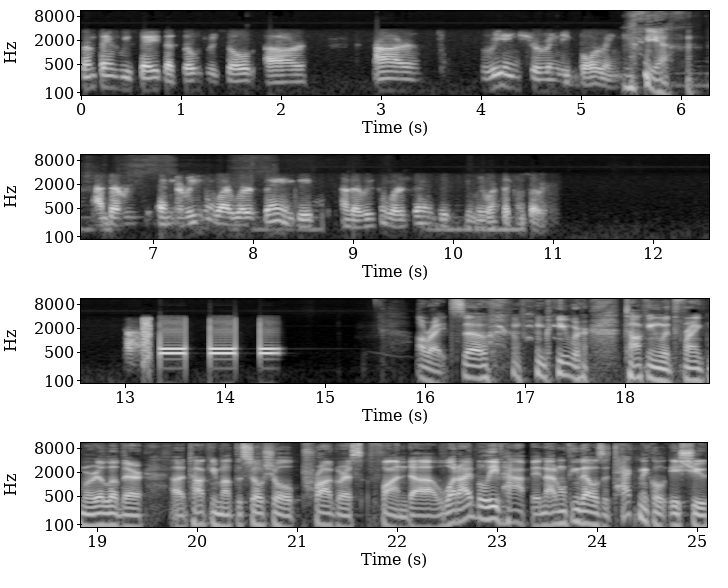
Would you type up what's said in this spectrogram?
sometimes we say that those results are are reassuringly boring. yeah. And the and the reason why we're saying this, and the reason we're saying this, give me one second, sorry. All right. So we were talking with Frank Murillo there, uh, talking about the Social Progress Fund. Uh, what I believe happened, I don't think that was a technical issue.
